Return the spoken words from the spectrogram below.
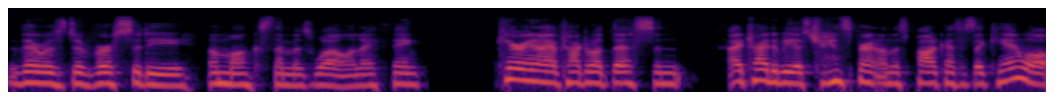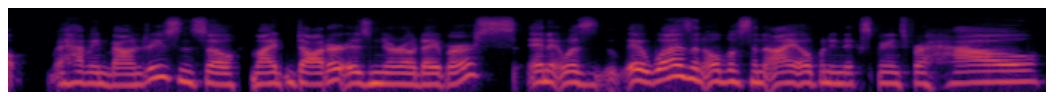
there was diversity amongst them as well. And I think Carrie and I have talked about this, and I try to be as transparent on this podcast as I can while having boundaries. And so my daughter is neurodiverse, and it was it was an almost an eye opening experience for how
